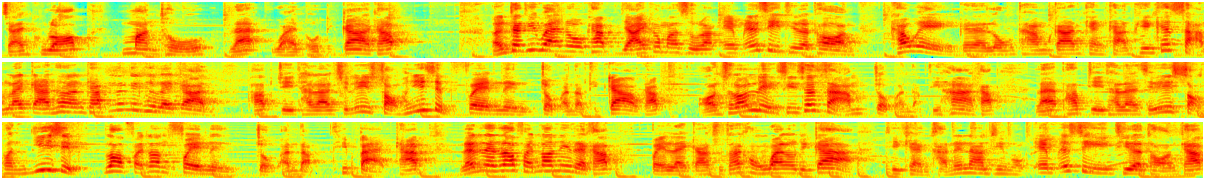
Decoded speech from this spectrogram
แจนคูลอฟมันโถและแวนโอติก้าครับ หลังจากที่แวนโอครับย้ายเข้ามาสู่หลัง MSC ทีละทอนเขาเองก็ได้ลงทำการแข่งขันเพียงแค่ 3 รายการเท่านั้นครับ นั่นก็คือรายการ PUBG Thailand Series 2020 เฟส1จบอันดับที่ 9 ครับ On Slot League Season 3จบอันดับที่ 5 ครับ และ PUBG Thailand Series 2020 รอบไฟนอลเฟส1จบอันดับที่ 8 ครับ และในรอบไฟนอลนี่แหละครับ เป็นรายการสุดท้ายของวานโอติก้าที่แข่งขันในนามทีมของ MSC ทีละทอนครับ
